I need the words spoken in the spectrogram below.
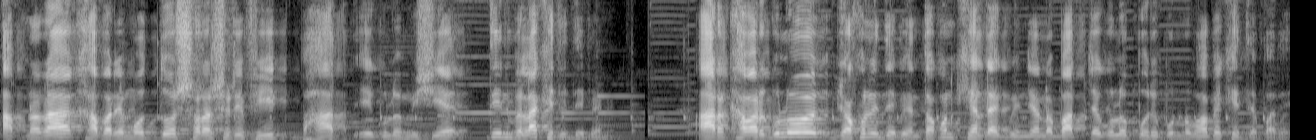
আপনারা খাবারের মধ্যে সরাসরি ফিট, ভাত এগুলো মিশিয়ে তিন বেলা খেতে দেবেন। আর খাবারগুলো যখনই দেবেন, তখন খেয়াল রাখবেন যেন বাচ্চাগুলো পরিপূর্ণভাবে খেতে পারে।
